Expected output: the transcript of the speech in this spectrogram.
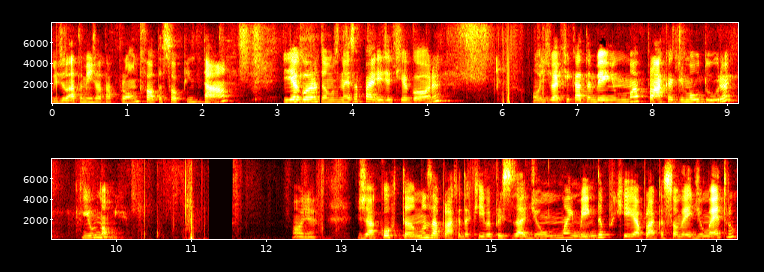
O de lá também já tá pronto, falta só pintar. E agora estamos nessa parede aqui agora, onde vai ficar também uma placa de moldura e o nome. Olha, já cortamos a placa daqui, vai precisar de uma emenda, porque a placa só mede um metro,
